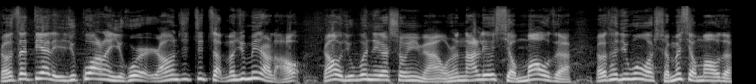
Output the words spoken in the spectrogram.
然后在店里就逛了一会儿，然后就就怎么就没找着，然后我就问这个收银员，我说哪里有小帽子？然后他就问我什么小帽子？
